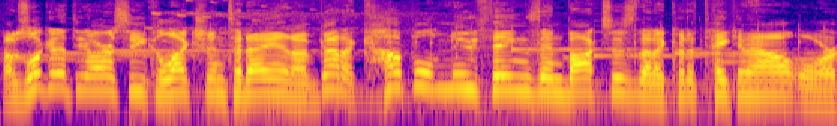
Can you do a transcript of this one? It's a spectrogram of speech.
I was looking at the RC collection today and I've got a couple new things in boxes that I could have taken out or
